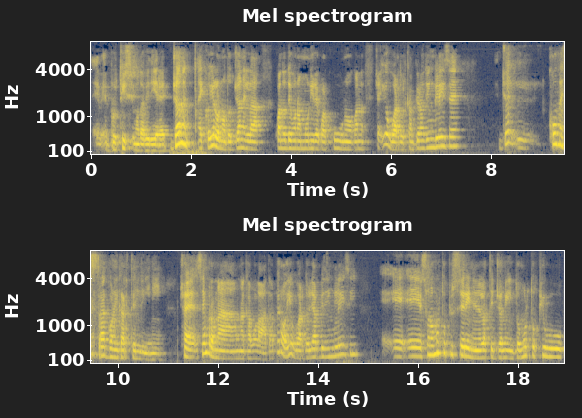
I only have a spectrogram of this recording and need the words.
è, è bruttissimo da vedere. Già, ecco, io lo noto già nella, quando devono ammonire qualcuno. Quando... Cioè, io guardo il campionato inglese, già come estraggono i cartellini. Cioè, sembra una, una cavolata, però io guardo gli arbitri inglesi e, e, sono molto più sereni nell'atteggiamento, molto più,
